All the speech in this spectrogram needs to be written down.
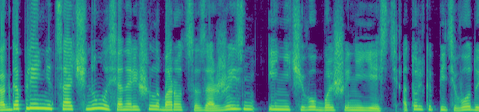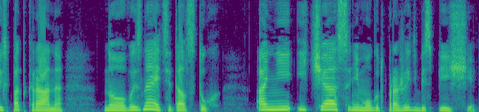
Когда пленница очнулась, она решила бороться за жизнь и ничего больше не есть, а только пить воду из-под крана. Но вы знаете, толстух, они и часа не могут прожить без пищи,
